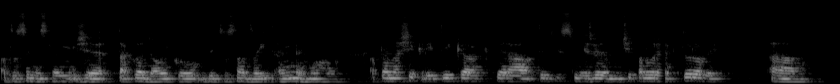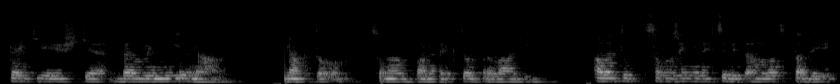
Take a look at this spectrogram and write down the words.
A to si myslím, že takhle daleko by to snad zajít ani nemohlo. A ta naše kritika, která teď směřuje vůči panu rektorovi, a teď je ještě velmi mírná na to, co nám pan rektor provádí. Ale to samozřejmě nechci vytahovat tady,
